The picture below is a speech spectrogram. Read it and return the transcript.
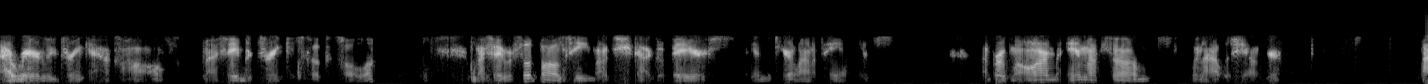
I rarely drink alcohol. My favorite drink is Coca Cola. My favorite football team are the Chicago Bears and the Carolina Panthers. I broke my arm and my thumb when I was younger. My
